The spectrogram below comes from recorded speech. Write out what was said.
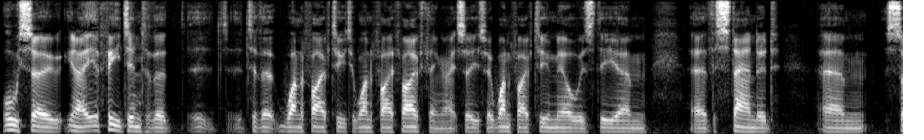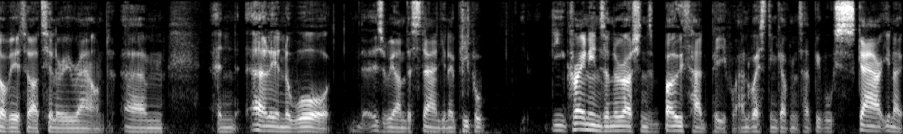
also, you know, it feeds into the uh, to the one five two to one five five thing, right? So so one five two mil was the um, uh, the standard um, Soviet artillery round. and early in the war, as we understand, you know, people the Ukrainians and the Russians both had people, and Western governments had people scour, you know,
